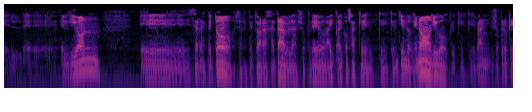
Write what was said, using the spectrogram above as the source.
El, eh, el guion eh, se respetó, se respetó a rajatabla, yo creo. Hay, hay cosas que, que, que entiendo que no, digo, que, que, que van, yo creo que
